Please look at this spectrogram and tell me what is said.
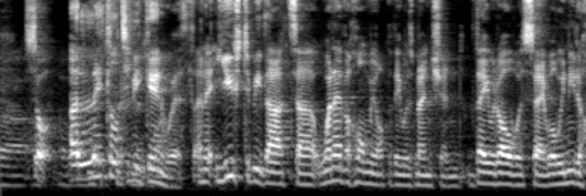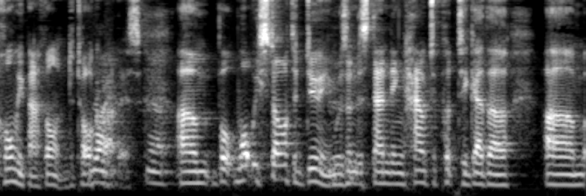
Uh, so of, a little to begin with, and it used to be that uh, whenever homeopathy was mentioned, they would always say, "Well, we need a homeopath on to talk Right, about this." yeah. Um, but what we started doing was understanding how to put together um,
